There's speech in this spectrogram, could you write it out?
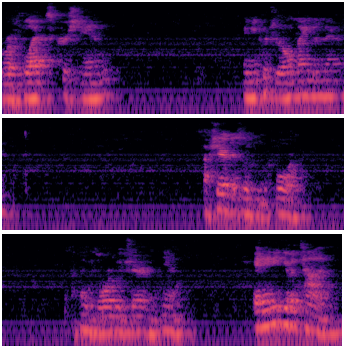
reflects Christianity? And you put your own name in there? I've shared this with you before. I think it's worthy sharing again. At any given time,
